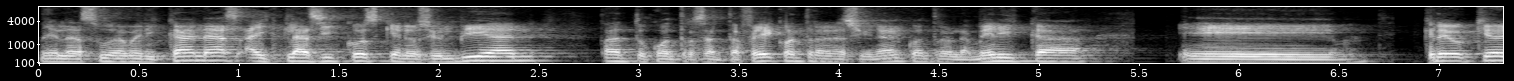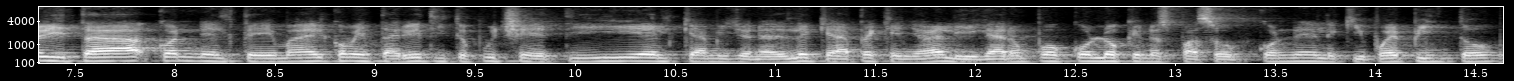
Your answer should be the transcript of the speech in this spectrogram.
de las sudamericanas. Hay clásicos que no se olvidan, tanto contra Santa Fe, contra Nacional, contra el América. Eh, Creo que ahorita con el tema del comentario de Tito Puchetti, el que a Millonarios le queda pequeño a la liga, era un poco lo que nos pasó con el equipo de Pinto,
